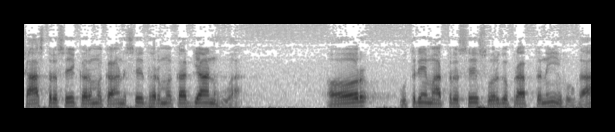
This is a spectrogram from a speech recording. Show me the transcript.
शास्त्र से कर्म कांड से धर्म का ज्ञान हुआ, और उतने मात्र से स्वर्ग प्राप्त नहीं होगा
